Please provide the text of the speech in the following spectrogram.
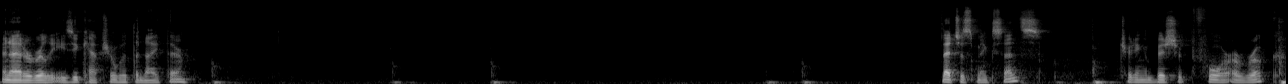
And I had a really easy capture with the knight there. That just makes sense. Trading a bishop for a rook.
